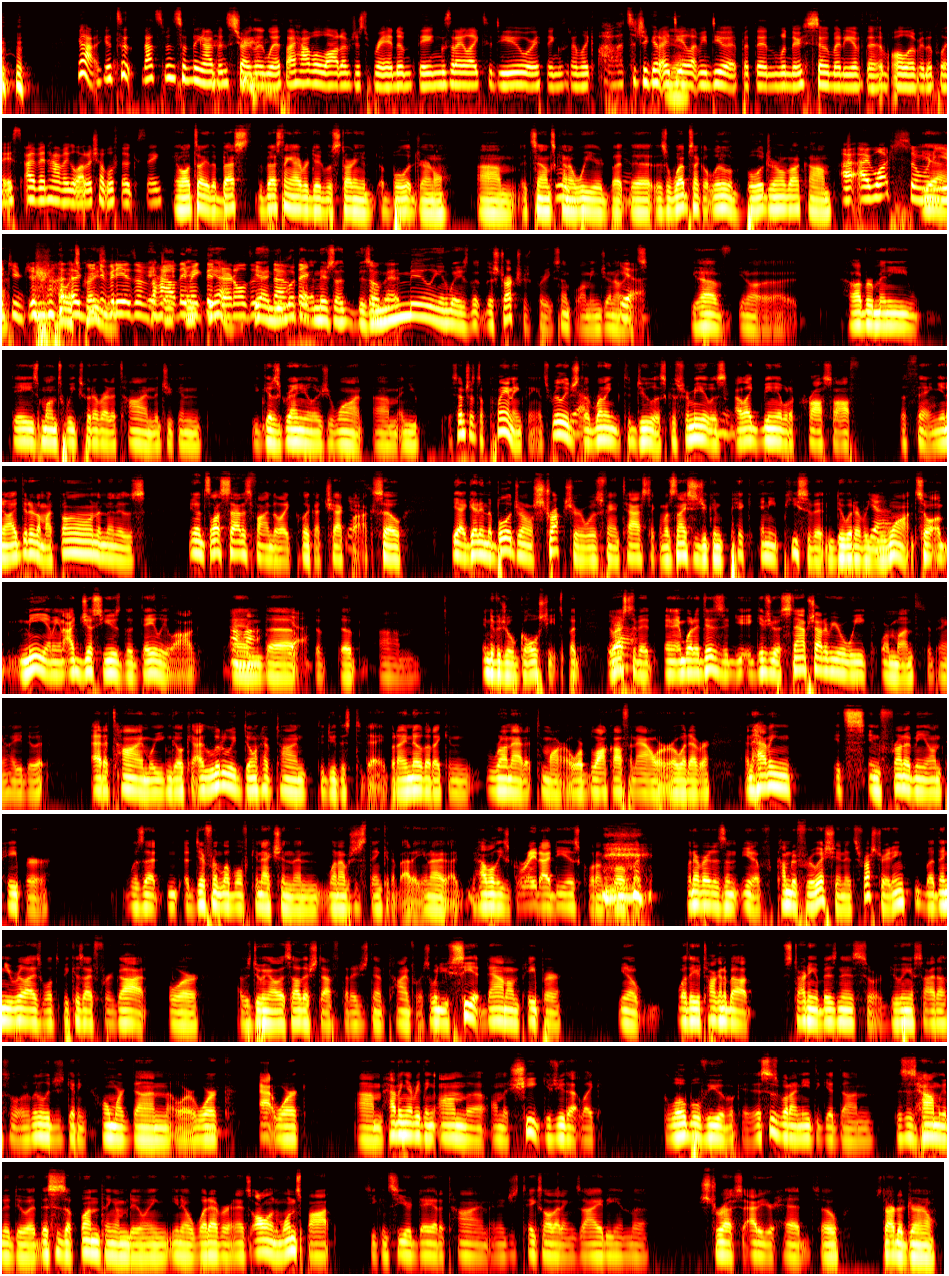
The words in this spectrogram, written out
yeah, it's a, that's been something I've been struggling with. I have a lot of just random things that I like to do, or things that I'm like, oh, that's such a good idea, Yeah. let me do it. But then when there's so many of them all over the place, I've been having a lot of trouble focusing. Yeah, well, I'll tell you the best the best thing I ever did was starting a, a bullet journal. Um, it sounds kind of weird, but yeah. the, there's a website called literally bulletjournal.com. I, I watched so many Yeah. YouTube journal, Oh, YouTube videos of how And- they and- make the yeah, journals and yeah, and stuff. you look They're at and there's a there's so a good. million ways. The, the structure is pretty simple. I mean, generally, it's you have you know uh, however many days, months, weeks, whatever at a time that you can you get as granular as you want, um, and you essentially it's a planning thing. It's really just a running to do list. Because for me, it was Mhm. I like being able to cross off the thing. You know, I did it on my phone, and then it was you know it's less satisfying to like click a checkbox. Yes. So. Yeah, getting the bullet journal structure was fantastic. And what's nice is you can pick any piece of it and do whatever Yeah. you want. So um, me, I mean, I just use the daily log Uh-huh, and the, yeah. the the um, individual goal sheets, but the rest of it, and, and what it does is it, it gives you a snapshot of your week or month, depending on how you do it, at a time where you can go, okay, I literally don't have time to do this today, but I know that I can run at it tomorrow or block off an hour or whatever. And having it's in front of me on paper was that a different level of connection than when I was just thinking about it. You know, I, I have all these great ideas, quote unquote, but whenever it doesn't, you know, come to fruition, it's frustrating. But then you realize, well, it's because I forgot or I was doing all this other stuff that I just didn't have time for. So when you see it down on paper, you know, whether you're talking about starting a business or doing a side hustle or literally just getting your homework done or work at work, um, having everything on the on the sheet gives you that like global view of okay, this is what I need to get done. This is how I'm going to do it. This is a fun thing I'm doing. You know, whatever, and it's all in one spot, so you can see your day at a time, and it just takes all that anxiety and the stress out of your head. So start a journal.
